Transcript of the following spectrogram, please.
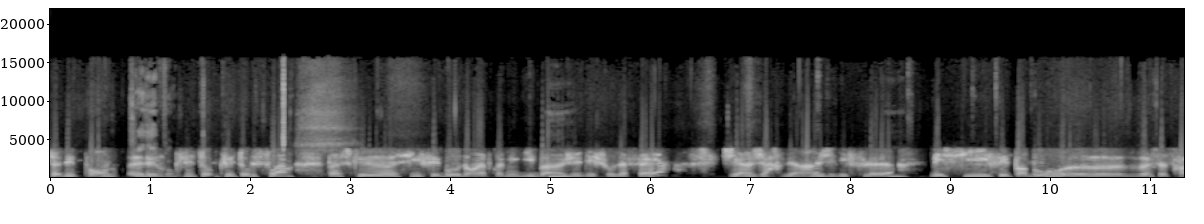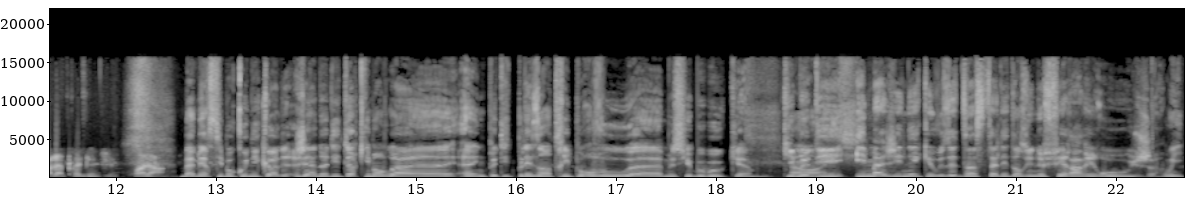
Ça dépend. Ça Euh, plutôt, plutôt le soir, parce que euh, s'il fait beau dans l'après-midi, bah, Hmm. j'ai des choses à faire. J'ai un jardin, j'ai des fleurs. Hmm. Mais s'il fait pas beau, euh, bah, ça sera l'après-midi. Voilà. Bah, merci beaucoup Nicole. J'ai un auditeur qui m'envoie un- une petite plaisanterie pour vous, euh, Monsieur Boubouk, qui Ah, me dit imaginez que vous êtes installé dans une Ferrari rouge. Oui.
